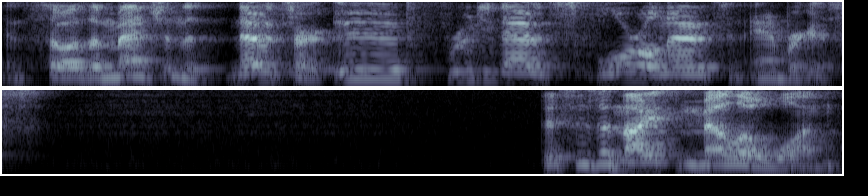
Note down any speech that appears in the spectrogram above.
And so, as I mentioned, the notes are oud, fruity notes, floral notes, and ambergris. This is a nice mellow one.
